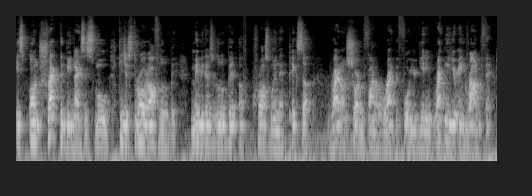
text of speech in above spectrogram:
is on track to be nice and smooth, can just throw it off a little bit. Maybe there's a little bit of crosswind that picks up right on short and final, right before you're getting, right when you're in ground effect.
